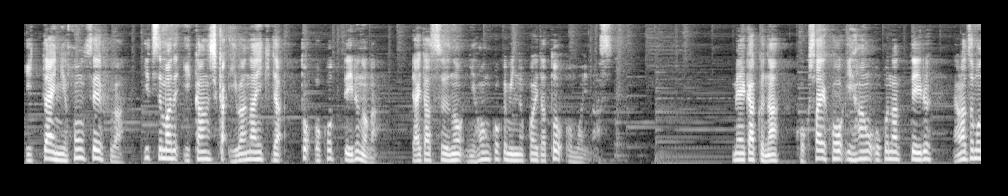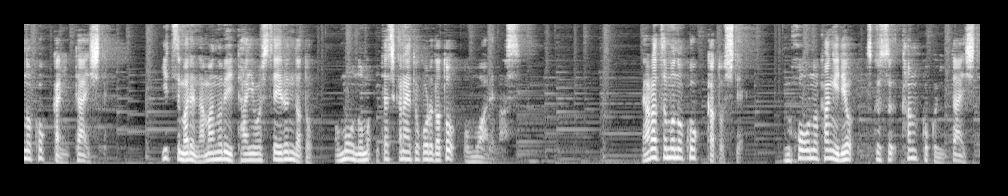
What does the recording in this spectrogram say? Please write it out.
一体日本政府はいつまで遺憾しか言わない気だと怒っているのが大多数の日本国民の声だと思います。明確な国際法違反を行っているならず者国家に対して、いつまで生ぬるい対応しているんだと思うのも致し方ないところだと思われます。ならず者国家として無法の限りを尽くす韓国に対して、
